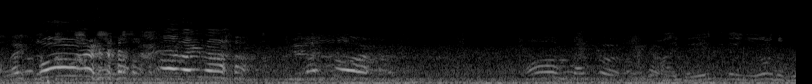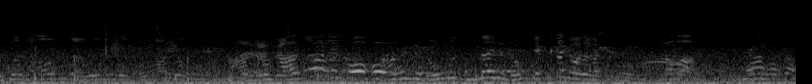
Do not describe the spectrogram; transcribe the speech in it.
어, nice. 어, nice다. 어. nice 골. 어, nice 골. 아, 그런가? 아, 됐어. 어, 아, 근데 너무 뒷라인을 너무 깨끗하게 맞아가지고. 참아. 아, 감사.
